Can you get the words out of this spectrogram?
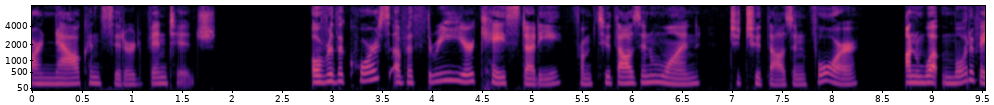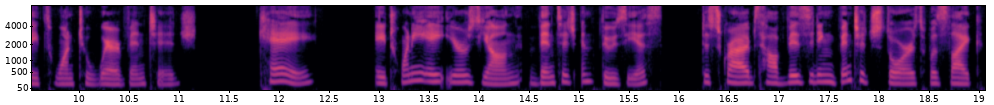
are now considered vintage. Over the course of a three year case study from 2001 to 2004 on what motivates one to wear vintage, Kay, a 28 years young vintage enthusiast, describes how visiting vintage stores was like,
